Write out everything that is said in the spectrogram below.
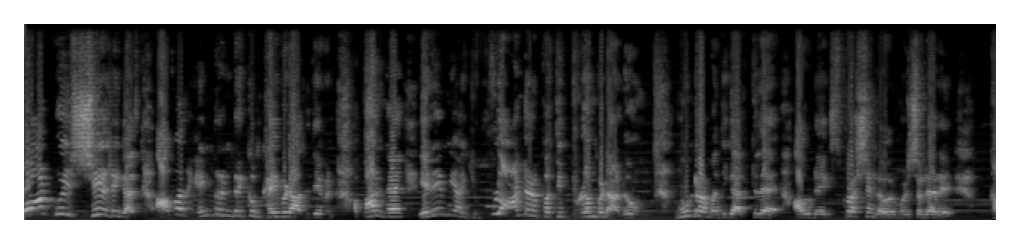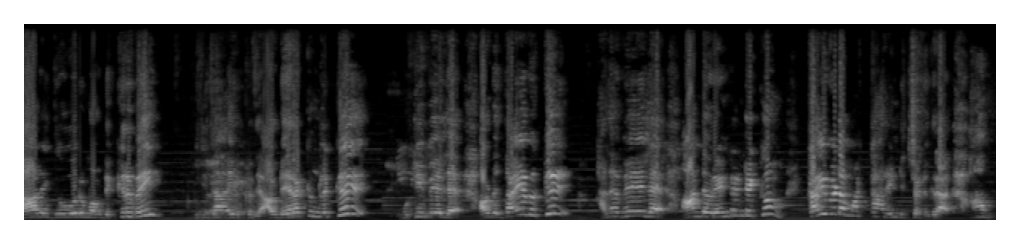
god who is shielding us. அவர் என்றென்றைக்கும் கைவிடாத தேவன். பாருங்க எரேமியா இவ்வளவு ஆண்டரை பத்தி புலம்பினாலும் மூன்றாம் அதிகாரத்துல அவருடைய எக்ஸ்பிரஷன்ல வரும்போது சொல்றாரு காலை தோறும் அவருடைய கிருபை புதிதா இருக்குது அவருடைய இறக்கங்களுக்கு முடிவே இல்லை. அவருடைய தயவுக்கு அளவே ஆண்டவர் என்றென்றைக்கும் கைவிட மாட்டார் என்று சொல்கிறார் ஆம்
